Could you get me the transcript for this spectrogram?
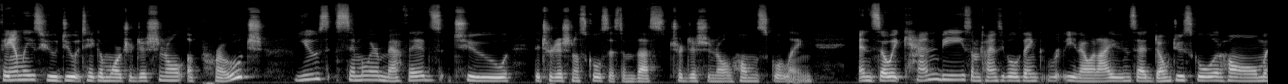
Families who do take a more traditional approach use similar methods to the traditional school system, thus traditional homeschooling. And so it can be sometimes people think, you know, and I even said, don't do school at home.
